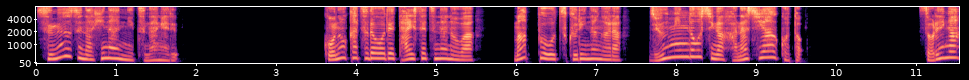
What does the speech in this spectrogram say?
スムーズな避難につなげる。この活動で大切なのはマップを作りながら住民同士が話し合うことそれが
